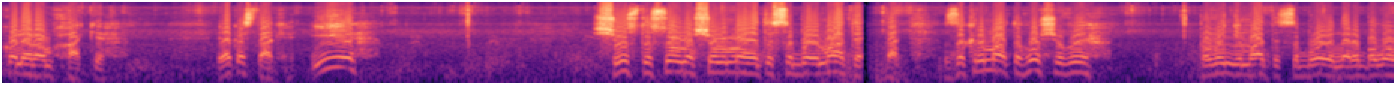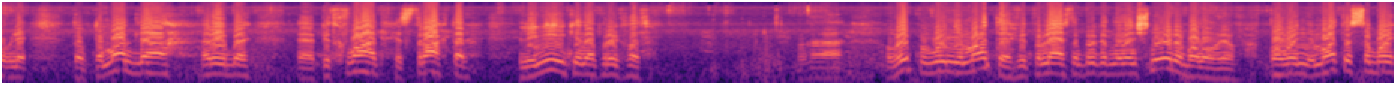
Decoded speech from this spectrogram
кольором хакі. Якось так. І що стосовно, що ви маєте з собою мати, так, зокрема того, що ви повинні мати з собою на риболовлі, тобто мат для риби, е, підхват, екстрактор, лінійки, наприклад. Е, Ви повинні мати, відправляючись, наприклад, на ночну риболовлю, повинні мати з собою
